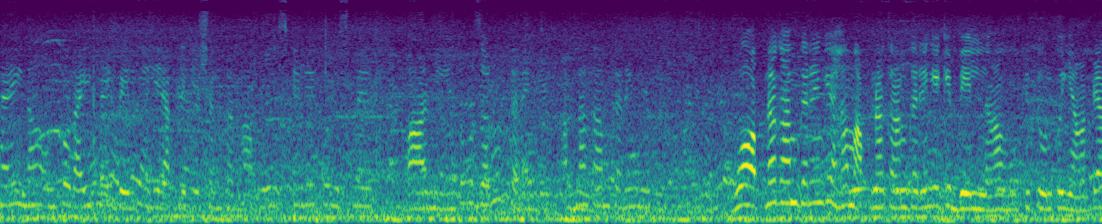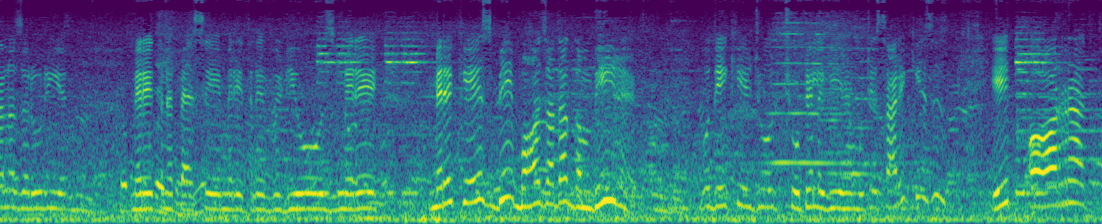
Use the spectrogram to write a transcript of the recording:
है ही ना उनको राइट है बेल के लिए एप्लीकेशन करना। वो उसके लिए कोई उसमें बार नहीं है तो वो ज़रूर करेंगे अपना काम करेंगे। वो अपना काम करेंगे, हम अपना काम करेंगे कि बेल ना हो, क्योंकि उनको यहाँ पे आना ज़रूरी है। मेरे इतने पैसे, मेरे इतने वीडियोस मेरे मेरे केस भी बहुत ज़्यादा गंभीर है। वो देखिए, जो छोटे लगी हैं मुझे, सारे केसेस एक औरत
